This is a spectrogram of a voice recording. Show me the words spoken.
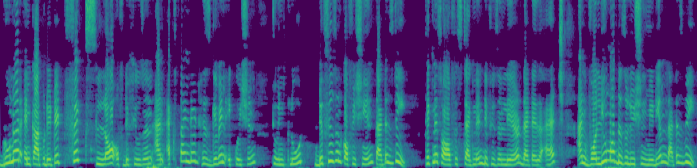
Brunner incorporated Fick's law of diffusion and expanded his given equation to include diffusion coefficient that is D, thickness of stagnant diffusion layer that is H and volume of dissolution medium that is B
